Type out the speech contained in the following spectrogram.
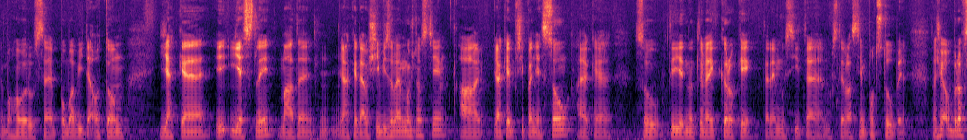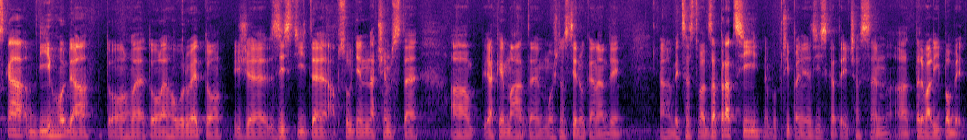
nebo hovoru se pobavíte o tom, jaké, jestli máte nějaké další vízové možnosti a jaké případně jsou a jaké jsou ty jednotlivé kroky, které musíte, musíte vlastně podstoupit. Takže obrovská výhoda tohle, tohle hovoru je to, že zjistíte absolutně na čem jste a jaké máte možnosti do Kanady vycestovat za prací nebo případně získat i časem trvalý pobyt.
